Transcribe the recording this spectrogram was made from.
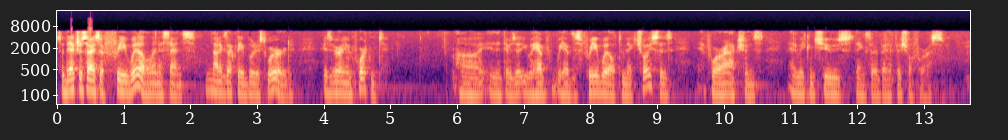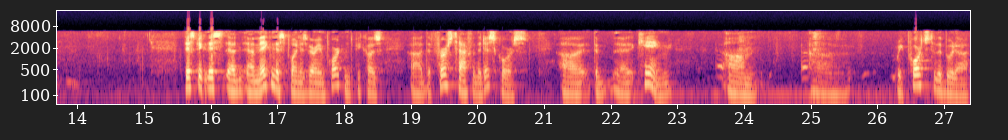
So the exercise of free will, in a sense, not exactly a Buddhist word, is very important. Uh, that there's a, have, we have this free will to make choices for our actions, and we can choose things that are beneficial for us. This, this uh, uh, making this point is very important because uh, the first half of the discourse, uh, the, the, king um, uh, reports to the Buddha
